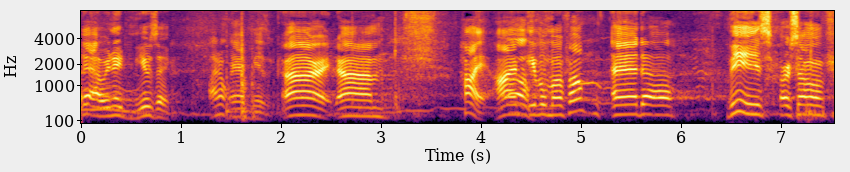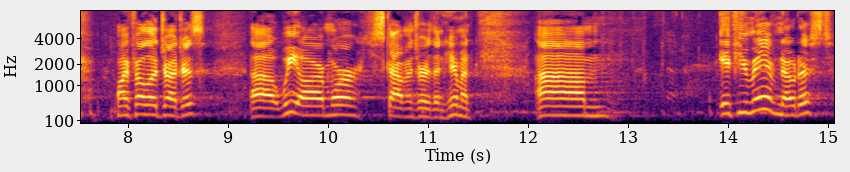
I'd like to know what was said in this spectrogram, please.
Yeah, we need music. I don't have music. All right. Um, hi, I'm Evil Mofo, and uh, these are some of my fellow judges. Uh, we are more scavenger than human. Um, if you may have noticed,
